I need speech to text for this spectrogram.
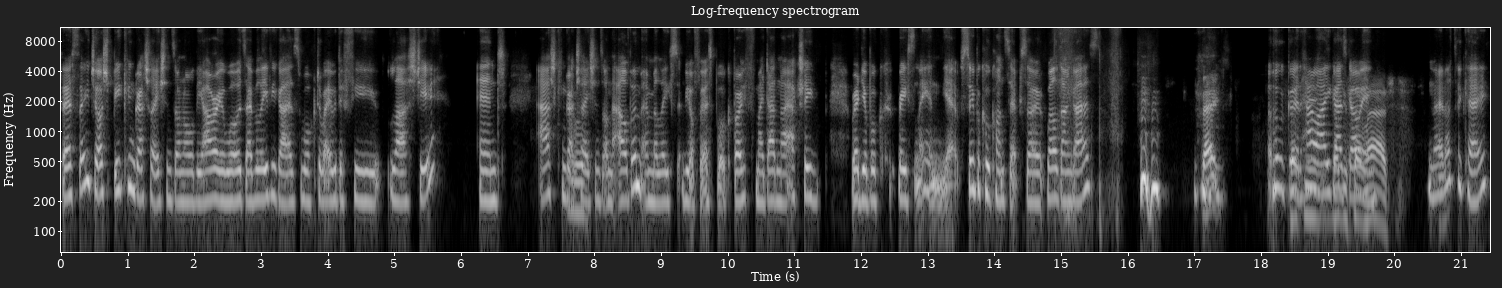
Firstly, Josh, big congratulations on all the ARIA awards. I believe you guys walked away with a few last year. And Ash, congratulations on the album and release of your first book. Both my dad and I actually read your book recently, and yeah, super cool concept. So well done, guys. Thanks. oh, good. Thank How you- are you guys you so going? much. no, that's okay.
